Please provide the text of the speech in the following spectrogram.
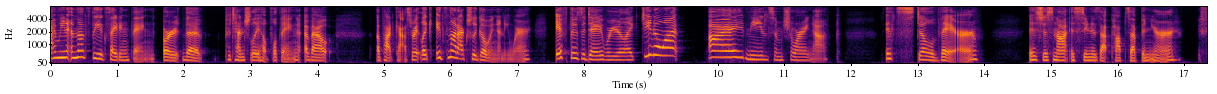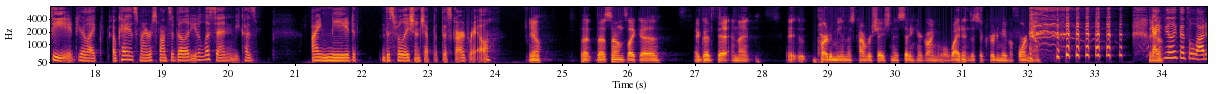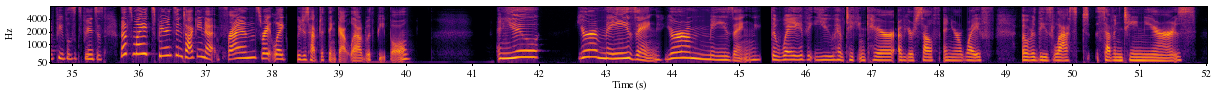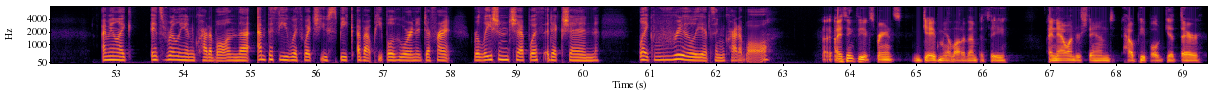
I mean, and that's the exciting thing or the potentially helpful thing about a podcast, right? Like, it's not actually going anywhere. If there's a day where you're like, do you know what? I need some shoring up, it's still there. It's just not as soon as that pops up in your feed, you're like, okay, it's my responsibility to listen because I need this relationship with this guardrail. Yeah, that that sounds like a a good fit, and that uh, part of me in this conversation is sitting here going, "Well, why didn't this occur to me before now?" I feel like that's a lot of people's experiences. That's my experience in talking to friends, right? Like we just have to think out loud with people. And you, you're amazing. You're amazing. The way that you have taken care of yourself and your wife over these last 17 years. I mean, like, it's really incredible. And the empathy with which you speak about people who are in a different relationship with addiction, like, really, it's incredible. I- think the experience gave me a lot of empathy. I now understand how people get there.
